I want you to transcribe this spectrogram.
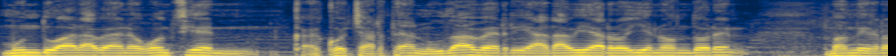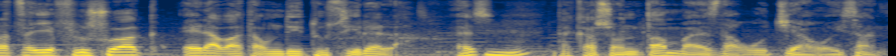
mundu arabean egon ziren, kako txartean, udaberri arabiar hoien ondoren, ba, migratzaile fluxuak erabat handitu zirela, ez? Eta kaso honetan, ba, ez da gutxiago izan.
